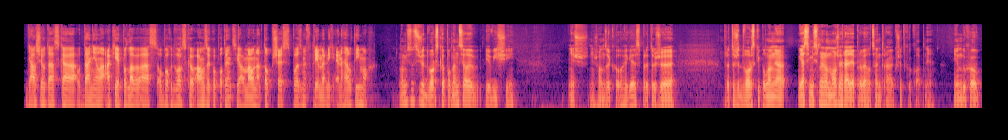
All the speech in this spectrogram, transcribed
Ďalšia otázka od Daniela. Aký je podľa vás oboch Dvorského a Honzeko potenciál? Majú na top 6 povedzme v priemerných NHL tímoch? No myslím si, že Dvorského potenciál je, je vyšší než, než Honzeko Heges, pretože pretože Dvorský podľa mňa, ja si myslím, že on môže hrať aj prvého centra, ak všetko klapne. Jednoducho,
